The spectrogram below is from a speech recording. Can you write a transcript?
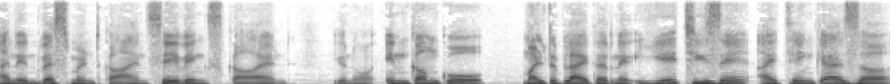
एंड इन्वेस्टमेंट का एंड सेविंग्स का एंड यू नो इनकम को मल्टीप्लाई करने, ये चीज़ें I think as a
